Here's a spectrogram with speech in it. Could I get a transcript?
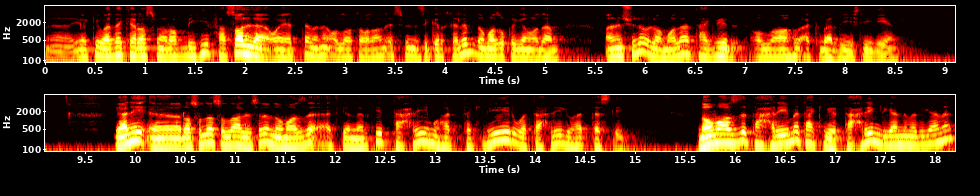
E, yoki robbihi fasolla oyatda mana alloh taoloni ismini zikr qilib namoz o'qigan odam mana shuni ulamolar takbir allohu akbar deyishlik degan. Ya'ni e, rasululloh sollallohu alayhi vasallam namozda aytganlarki tahrimuha takbir va tahliluha taslim. Namozni tahrimi takbir. Tahrim degani nima degani?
